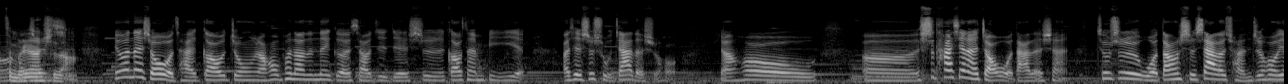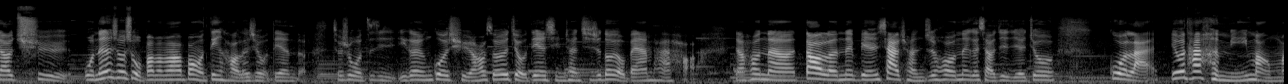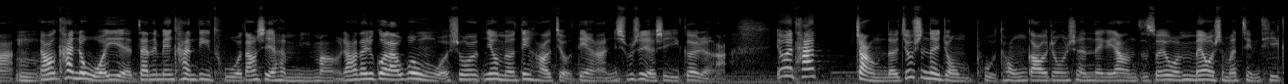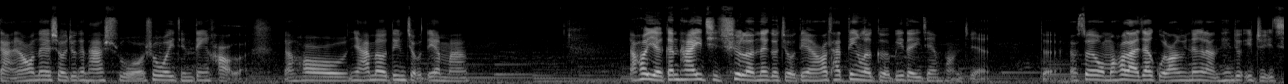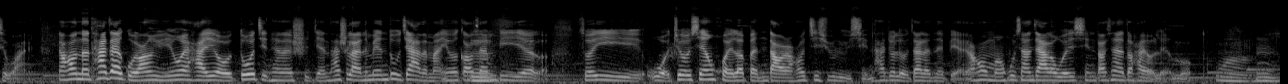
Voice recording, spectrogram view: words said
嗯怎么认识的啊？因为那时候我才高中，然后碰到的那个小姐姐是高三毕业，而且是暑假的时候。然后，呃，呃，是她先来找我搭的讪。就是我当时下了船之后要去，我那个时候是我爸爸妈妈帮我订好了酒店的，就是我自己一个人过去，然后所有酒店行程其实都有被安排好。然后呢，到了那边下船之后，那个小姐姐就过来，因为他很迷茫嘛，嗯，然后看着我也在那边看地图，我当时也很迷茫，然后他就过来问我说：“你有没有订好酒店啊？你是不是也是一个人啊？”因为他。长得就是那种普通高中生那个样子，所以我们没有什么警惕感。然后那个时候就跟他说：“说我已经订好了，然后你还没有订酒店吗？”然后也跟他一起去了那个酒店，然后他订了隔壁的一间房间。对，所以我们后来在鼓浪屿那个两天就一直一起玩。然后呢，他在鼓浪屿，因为还有多几天的时间，他是来那边度假的嘛，因为高三毕业了，所以我就先回了本岛，然后继续旅行，他就留在了那边。然后我们互相加了微信，到现在都还有联络。哇，嗯。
